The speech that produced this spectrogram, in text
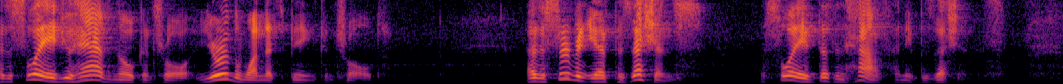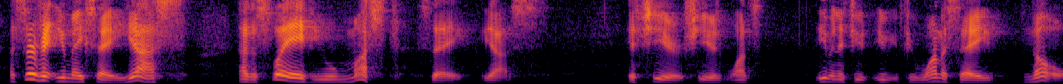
As a slave, you have no control. You're the one that's being controlled. As a servant, you have possessions. A slave doesn't have any possessions. A servant, you may say yes. As a slave, you must say yes. If she or she wants, even if you, if you want to say no,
